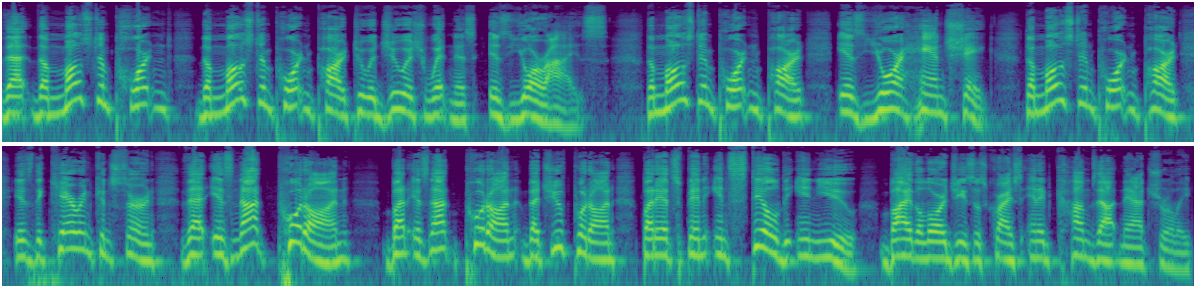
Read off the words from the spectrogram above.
that the most important, the most important part to a Jewish witness is your eyes. The most important part is your handshake. The most important part is the care and concern that is not put on but it's not put on that you've put on, but it's been instilled in you by the Lord Jesus Christ, and it comes out naturally.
